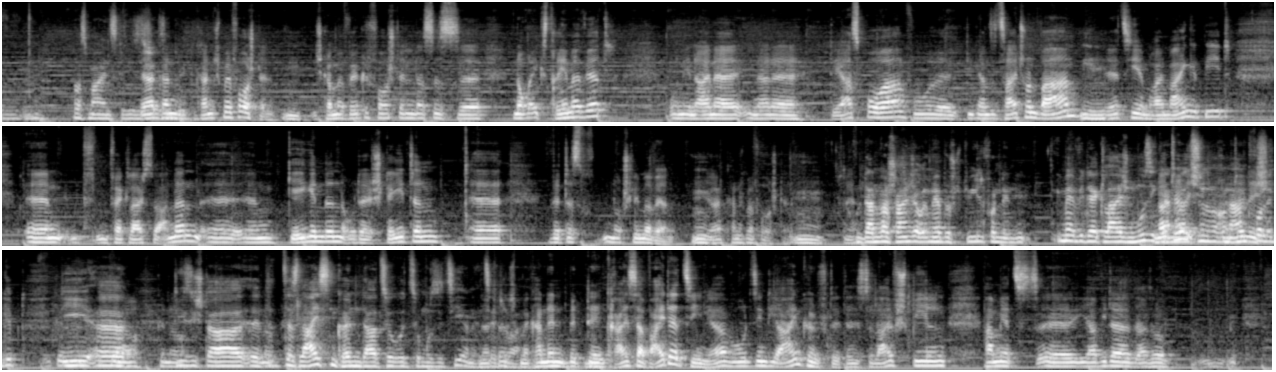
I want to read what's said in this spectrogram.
was meinst du? ja, kann, kann, ich mir vorstellen. Hm. Ich kann mir wirklich vorstellen, dass es äh, noch extremer wird und in einer, in einer Diaspora, wo wir die ganze Zeit schon waren, mhm. jetzt hier im Rhein-Main-Gebiet, ähm, im Vergleich zu anderen äh, ähm, Gegenden oder Städten, äh, wird das noch schlimmer werden. Mhm. Ja, kann ich mir vorstellen. Mhm. Und dann wahrscheinlich auch immer bespielt von den immer wieder gleichen Musikern, natürlich, weil es nur noch eine Handvoll gibt, die, äh, genau, genau. die sich da äh, genau. das leisten können, da zu, zu musizieren etc. Natürlich. Man kann den, den Kreis ja weiterziehen. Ja? Wo sind die Einkünfte? Das Live-Spielen haben jetzt äh, ja wieder, also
